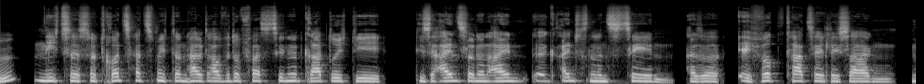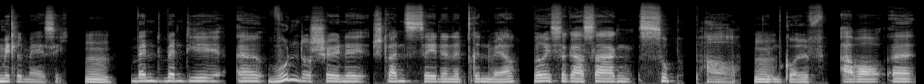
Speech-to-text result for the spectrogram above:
hm? Nichtsdestotrotz hat es mich dann halt auch wieder fasziniert, gerade durch die diese einzelnen ein, äh, einzelnen Szenen. Also ich würde tatsächlich sagen, mittelmäßig. Mhm. Wenn, wenn die äh, wunderschöne Strandszene nicht drin wäre, würde ich sogar sagen, subpar mhm. im Golf. Aber äh,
